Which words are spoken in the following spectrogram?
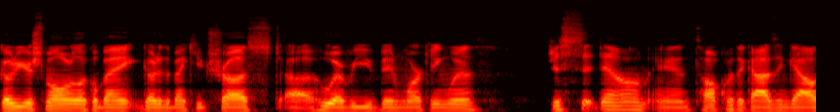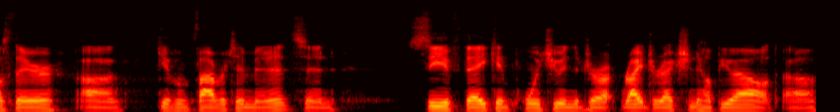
go to your smaller local bank, go to the bank you trust, uh, whoever you've been working with. Just sit down and talk with the guys and gals there. Uh, give them five or ten minutes and see if they can point you in the right direction to help you out. Uh,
